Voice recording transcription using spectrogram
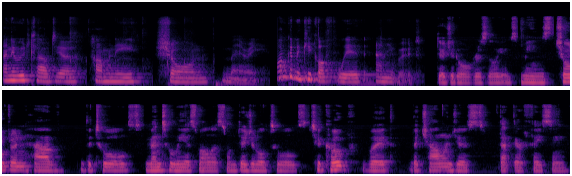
Anirudh, Claudia, Harmony, Sean, Mary. I'm going to kick off with Anirudh. Digital resilience means children have the tools mentally as well as some digital tools to cope with the challenges that they're facing.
